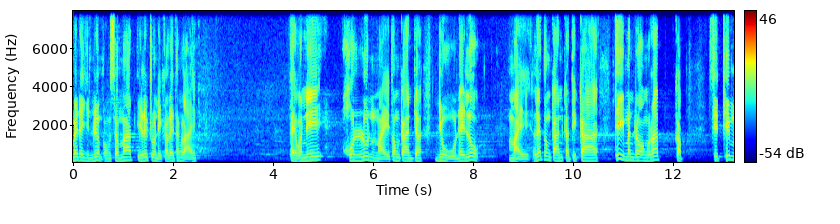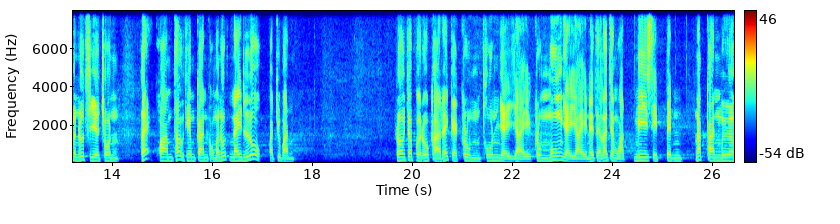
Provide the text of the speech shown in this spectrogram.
ไม่ได้ยินเรื่องของสมาร์ทอิเล็กทรอนิกส์อะไรทั้งหลาย แต่วันนี้คนรุ่นใหม่ต้องการจะอยู่ในโลกใหม่ และต้องการกติกาที่มันรองรับกับสิทธิมนุษยชน และความเท่าเทียมกันของมนุษย์ในโลกปัจจุบัน เราจะเปิดโอกาสให้แก่กลุ่มทุนใหญ่ ๆ กลุ่มมุ้งใหญ่ ๆ ในแต่ละจังหวัดมีสิทธิ์เป็นนักการเมือง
